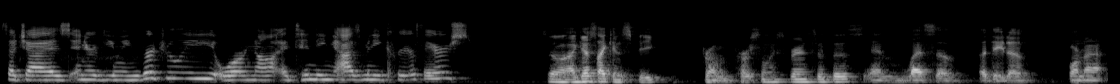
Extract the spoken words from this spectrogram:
such as interviewing virtually or not attending as many career fairs? So I guess I can speak from personal experience with this and less of a data format.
